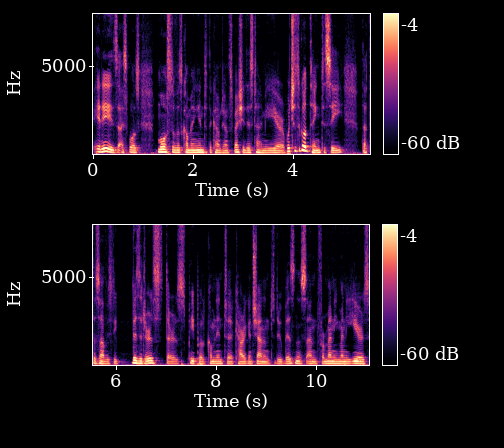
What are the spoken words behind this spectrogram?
it is, I suppose, most of us coming into the county, especially this time of year, which is a good thing to see that there's obviously visitors. There's people coming into Carrick-on-Shannon to do business, and for many, many years,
